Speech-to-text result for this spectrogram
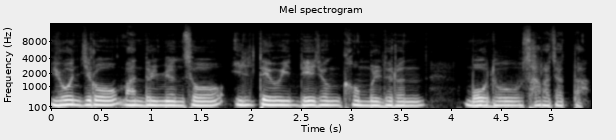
유원지로 만들면서 일대의 내정 건물들은 모두 사라졌다.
